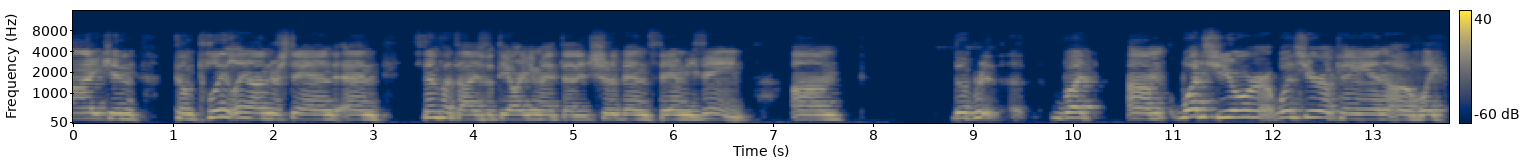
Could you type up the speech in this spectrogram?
I can completely understand and sympathize with the argument that it should have been Sami Zayn. Um, the but um, what's your what's your opinion of like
